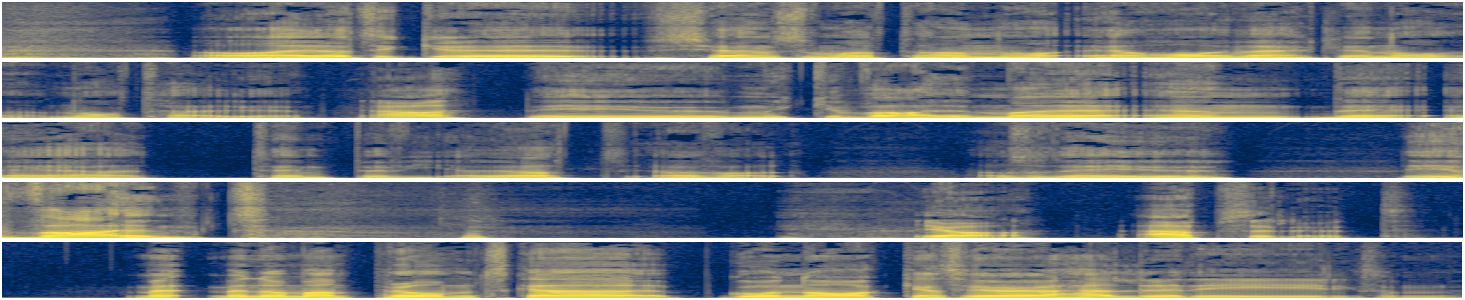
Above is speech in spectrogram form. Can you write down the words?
ja, jag tycker det känns som att han har, har verkligen nå- något här ju. Ja, Det är ju mycket varmare än det är tempererat i alla fall. Alltså det är ju det är varmt. ja, absolut. Men, men om man prompt ska gå naken så gör jag hellre det i liksom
